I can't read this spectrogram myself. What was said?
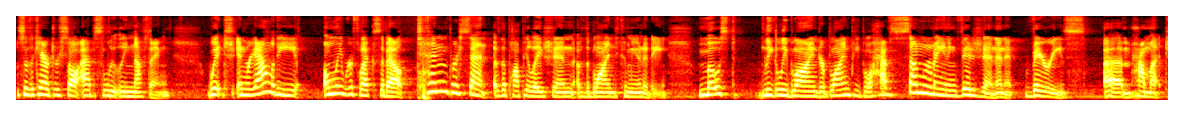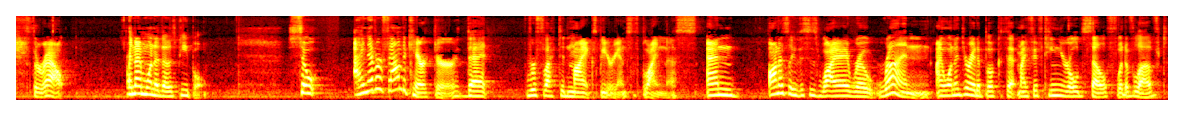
so the character saw absolutely nothing, which in reality only reflects about 10% of the population of the blind community. Most legally blind or blind people have some remaining vision, and it varies um, how much throughout. And I'm one of those people. So I never found a character that reflected my experience with blindness. And honestly, this is why I wrote Run. I wanted to write a book that my 15 year old self would have loved.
